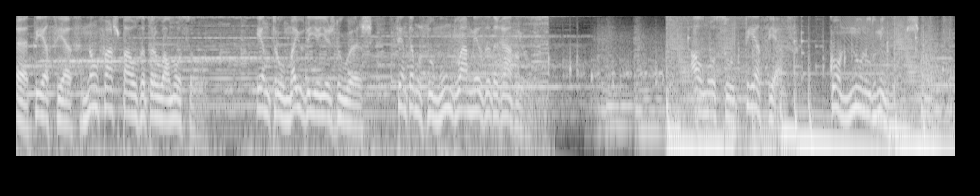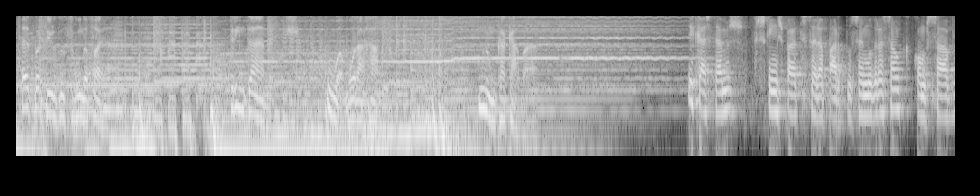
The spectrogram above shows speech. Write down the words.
A TSF não faz pausa para o almoço. Entre o meio-dia e as duas, sentamos o mundo à mesa da rádio. Almoço TSF, com Nuno Domingos. A partir de segunda-feira. 30 anos. O amor à rádio. Nunca acaba. E cá estamos, fresquinhos para a terceira parte do Sem Moderação, que, como sabe,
